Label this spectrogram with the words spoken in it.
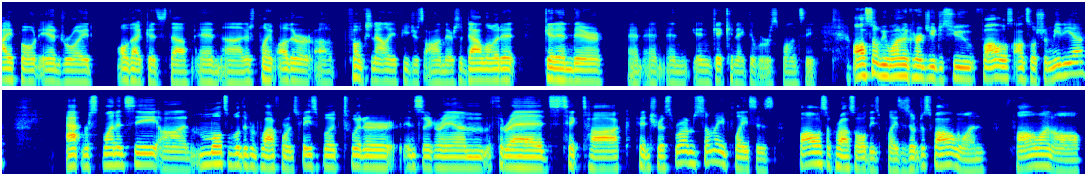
iPhone, Android, all that good stuff. And uh, there's plenty of other uh, functionality features on there. So download it, get in there, and and and and get connected with Resplendency. Also, we want to encourage you to, to follow us on social media at Resplendency on multiple different platforms Facebook, Twitter, Instagram, Threads, TikTok, Pinterest. We're on so many places. Follow us across all these places. Don't just follow one, follow on all.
